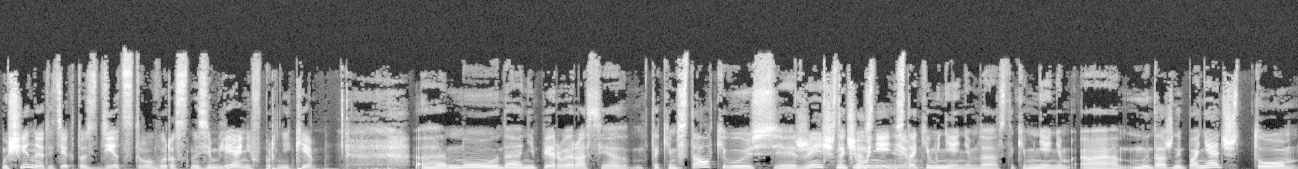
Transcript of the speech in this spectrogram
Мужчины — это те, кто с детства вырос на земле, а не в парнике. Э, ну, да, не первый раз я таким сталкиваюсь. Женщина с таким часто, мнением. С таким мнением, да, с таким мнением. Э, мы должны понять, что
